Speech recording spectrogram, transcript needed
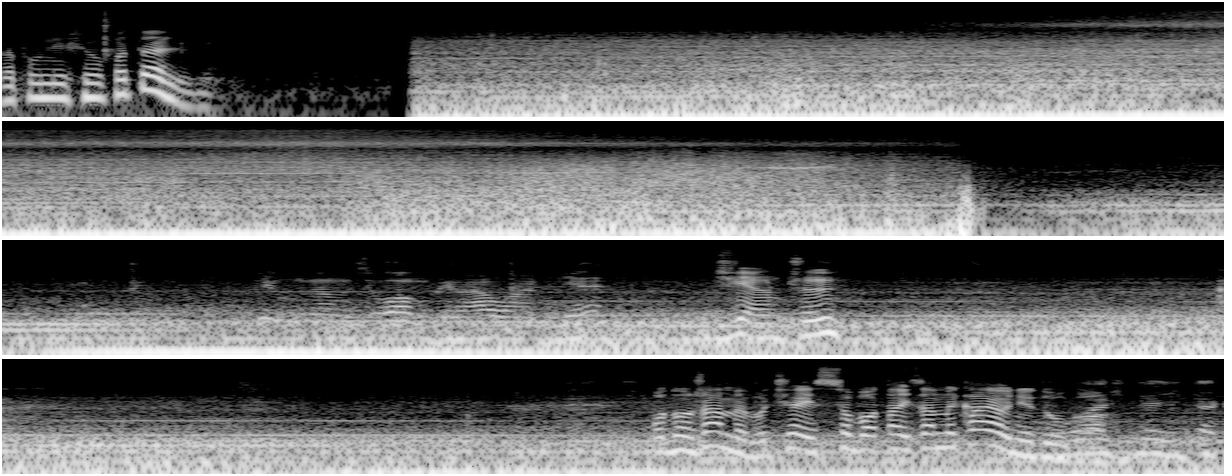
Zapomnieliśmy o patelni. Z tyłu nam złom gra ładnie. Dźwięczy. Podążamy, bo dzisiaj jest sobota i zamykają niedługo. Właśnie i tak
